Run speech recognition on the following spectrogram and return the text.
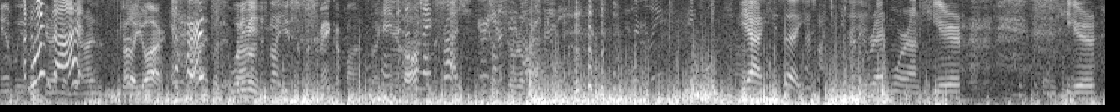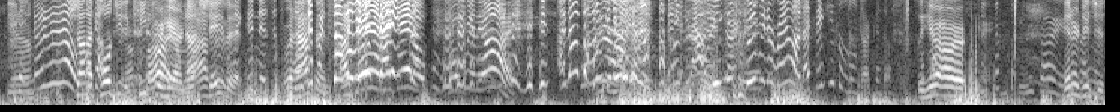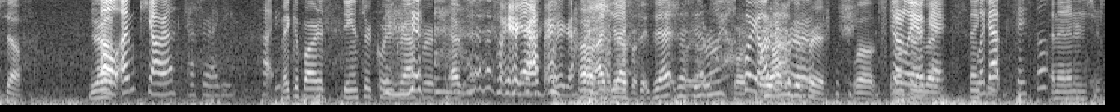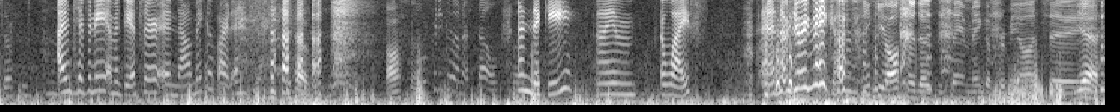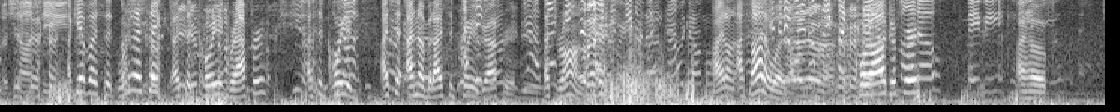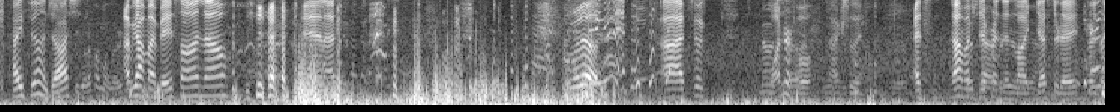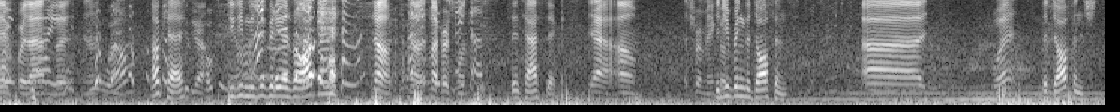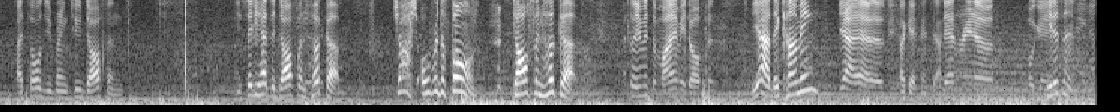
can't believe No, I I'm can't not. get. Oh, you are. It hurts. What, What do you I'm mean? just not used to putting makeup on, so I Okay, can't. this is awesome. a nice This is- brush. You're this gonna is so real it. comfortable. Is it really painful? Yeah, he's uh, he's really red more around here than here. You Okay, know. no, no, no, no. Sean, I look up. told you to I'm keep your hair, I'm not laughing. shave Oh my goodness, it's What so happened? different. Stop I moving did, your I face! did. Oh, Poke me in the eye. I'm not moving around. He's moving around. I think he's a little darker though. So here are. I'm really sorry. Introduce yourself. Yeah. Oh, I'm Kiara Kasaragi. Hi. Makeup artist, dancer, choreographer. ev- Yeah, choreographer. oh, I did. I say, did, I, did I say that wrong? Choreographer. Choreographer. Well, It's totally tell anybody. okay. Thank Look you. up, stay still. And then introduce yourself. I'm Tiffany. I'm a dancer and now a makeup artist. Awesome. We're pretty good on ourselves. I'm Nikki. I am a wife, and I'm doing makeup. Nikki also does the same makeup for Beyonce, Yes. Ashanti. I can't believe I said. What did I say? I said choreographer. I said choreo. I said I know, but I said choreographer. Yeah, but That's I think wrong. that It's either way, no? I don't. I thought it Isn't was. it one of those things like Choreographer? tomato, tomato, maybe? I hope. How you feeling, Josh? What if I'm allergic? I've got my bass on now, yeah. and I, What else? I feel wonderful actually. It's not much different than like yesterday or the day before that, but you know. Well, Okay. yeah. Do you do eye. music videos a lot then? no, no, it's my first one. Fantastic. Yeah, um, that's for makeup. Did you bring the dolphins? Uh, what? The dolphins. I told you bring two dolphins. You said you had the dolphin hookup. Josh, over the phone. Dolphin hookup. I thought you meant the Miami Dolphins. Yeah, they coming? Yeah, yeah, that'd be Okay, fantastic. Dan Marino, whole game. He doesn't.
